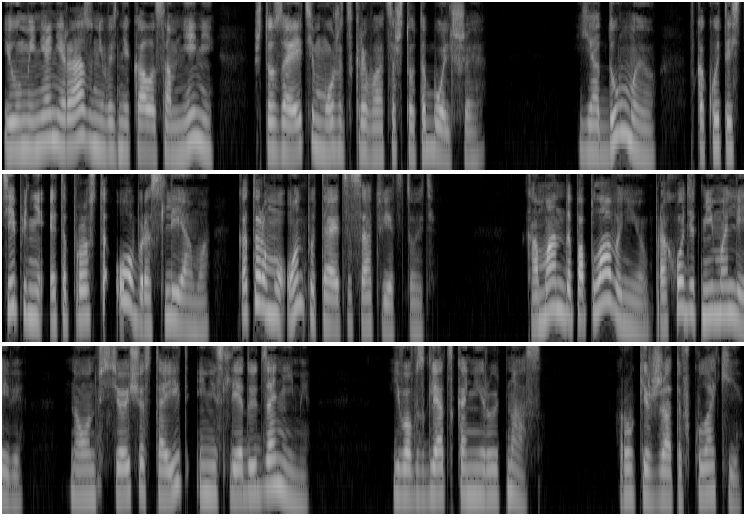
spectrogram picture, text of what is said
И у меня ни разу не возникало сомнений, что за этим может скрываться что-то большее. Я думаю, в какой-то степени это просто образ Лиама, которому он пытается соответствовать. Команда по плаванию проходит мимо Леви, но он все еще стоит и не следует за ними. Его взгляд сканирует нас. Руки сжаты в кулаки.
